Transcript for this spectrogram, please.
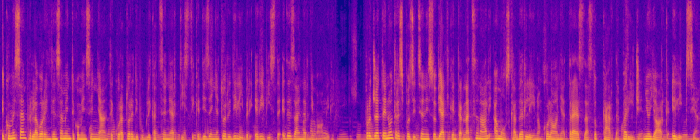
e come sempre lavora intensamente come insegnante, curatore di pubblicazioni artistiche, disegnatore di libri e riviste e designer di mobili. Progetta inoltre esposizioni sovietiche internazionali a Mosca, Berlino, Colonia, Dresda, Stoccarda, Parigi, New York e Lipsia.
